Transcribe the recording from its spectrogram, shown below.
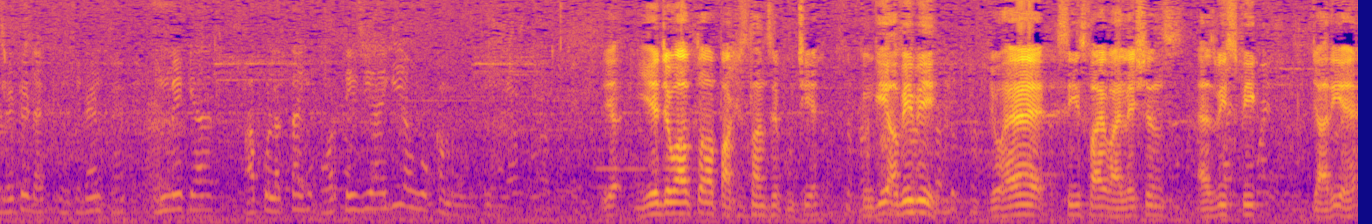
रिलेटेड इंसिडेंट्स हैं उनमें क्या आपको लगता है कि और तेज़ी आएगी या वो कम होगी ये ये जवाब तो आप पाकिस्तान से पूछिए क्योंकि अभी भी जो है ceasefire violation as we speak जारी है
